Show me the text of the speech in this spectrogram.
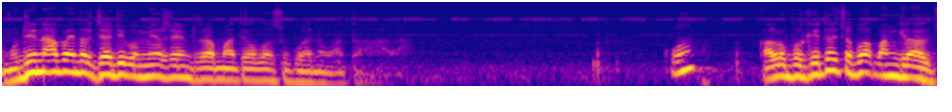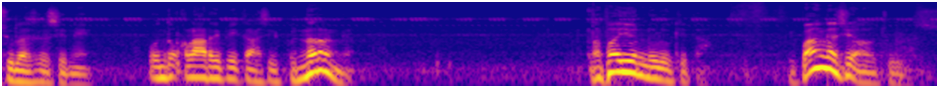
Kemudian apa yang terjadi pemirsa yang dirahmati Allah Subhanahu wa taala? Wah, kalau begitu coba panggil Al-Julas ke sini untuk klarifikasi. Benar enggak? Tabayun dulu kita. Dipanggil si Al-Julas.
